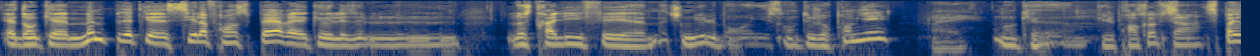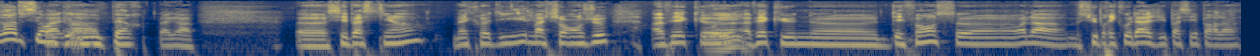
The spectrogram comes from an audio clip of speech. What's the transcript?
Et donc euh, même peut-être que si la France perd et que l'Australie fait match nul, bon, ils sont toujours premiers. Ouais. Donc euh, Tu le prends comme ça. c'est pas grave si on, grave. on perd. Pas grave. Euh, Sébastien, mercredi, match en jeu avec euh, Oui. avec une euh, défense. voilà, Monsieur Bricolage est passé par là.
